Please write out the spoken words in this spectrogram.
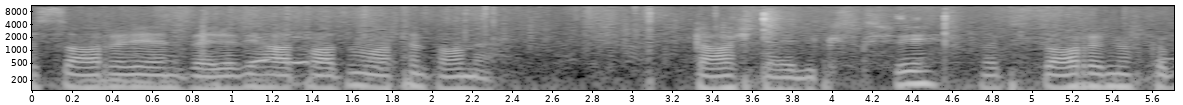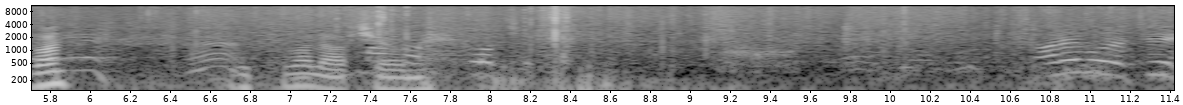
այս ծառերի են վերևի հատվածում արդեն բան է։ Դաշտ է էլի կսկսվի, բայց ծառերն որ կբան դիքվալ արջերն է։ Կարևորը չէ։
